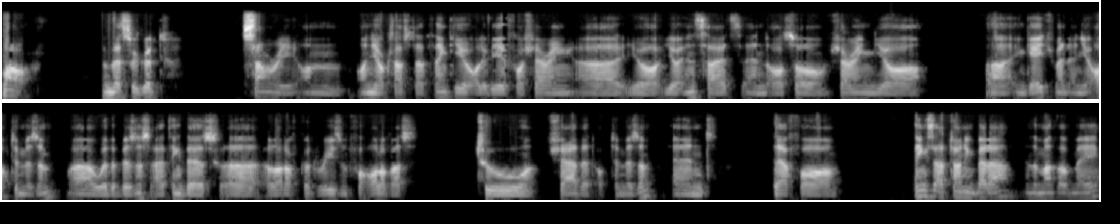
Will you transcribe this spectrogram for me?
Wow, and that's a good summary on on your cluster. Thank you, Olivier, for sharing uh, your your insights and also sharing your uh, engagement and your optimism uh, with the business. I think there's uh, a lot of good reason for all of us to share that optimism, and therefore things are turning better in the month of May.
